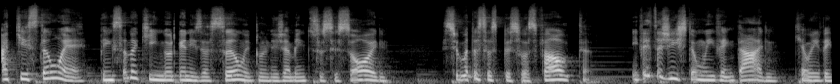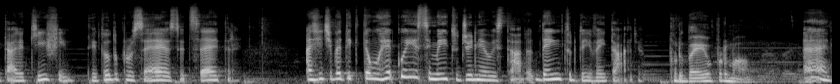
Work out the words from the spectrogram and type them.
A questão é, pensando aqui em organização e planejamento sucessório, se uma dessas pessoas falta, em vez da gente ter um inventário, que é um inventário que, enfim, tem todo o processo, etc., a gente vai ter que ter um reconhecimento de união estável dentro do inventário. Por bem ou por mal. É.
